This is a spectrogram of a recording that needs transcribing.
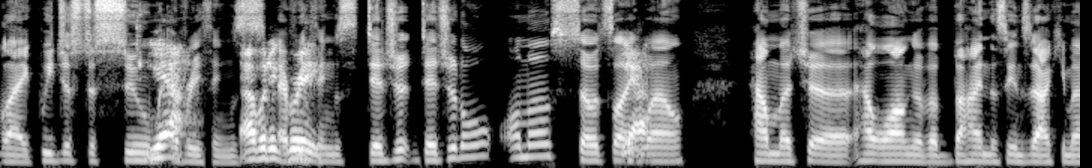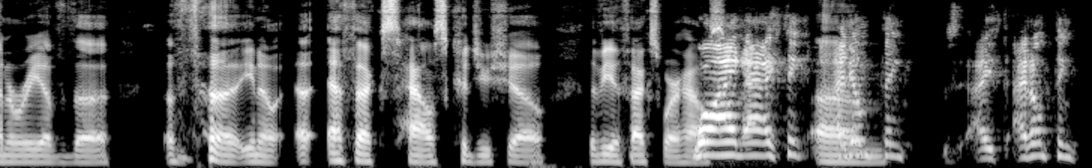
like we just assume Yeah, everything's I everything's digi- digital almost so it's like Yeah. well how much uh how long of a behind the scenes documentary of the of the you know fx house could you show the vfx warehouse Well, I, I think I Um, don't think I I don't think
